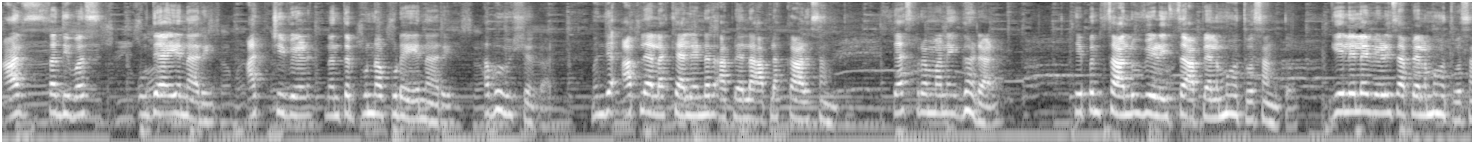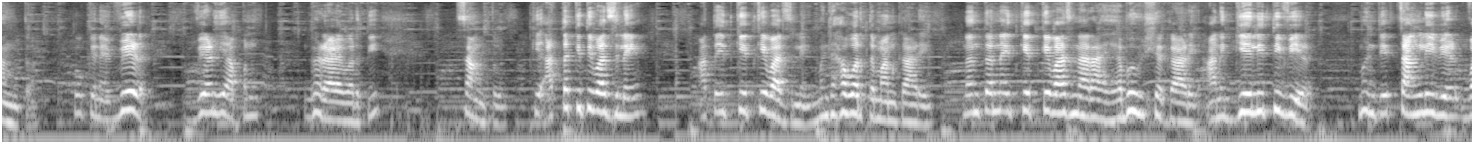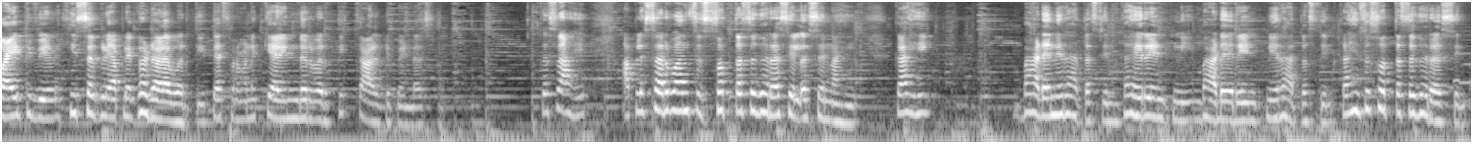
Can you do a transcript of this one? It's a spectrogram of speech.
आजचा दिवस उद्या येणारे. आजची वेळ नंतर पुन्हा पुढे येणारे. हा भविष्यकाळ. म्हणजे आपल्याला कॅलेंडर आपल्याला आपला काळ सांगतो. त्याचप्रमाणे घड्याळ हे पण चालू वेळेचं आपल्याला महत्त्व सांगतं. गेलेल्या वेळेचं आपल्याला महत्त्व सांगतं. हो की नाही? वेळ वेळ ही आपण घड्याळावरती सांगतो. की आत्ता किती वाजले? आता इतके इतके वाजले. म्हणजे हा वर्तमान काळ आहे. नंतर ना इतके इतके वाजणार आहे. हा भविष्य काळ आहे. आणि गेली ती वेळ. म्हणजे चांगली वेळ वाईट वेळ ही सगळी आपल्या घड्याळावरती त्याचप्रमाणे कॅलेंडरवरती काळ डिपेंड असतो. कसं आहे? आपल्या सर्वांचं स्वतःचं घर असेल असं नाही. काही भाड्याने राहत असतील काही रेंटनी भाडे रेंटने राहत असतील काहींचं स्वतःचं घर असेल.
